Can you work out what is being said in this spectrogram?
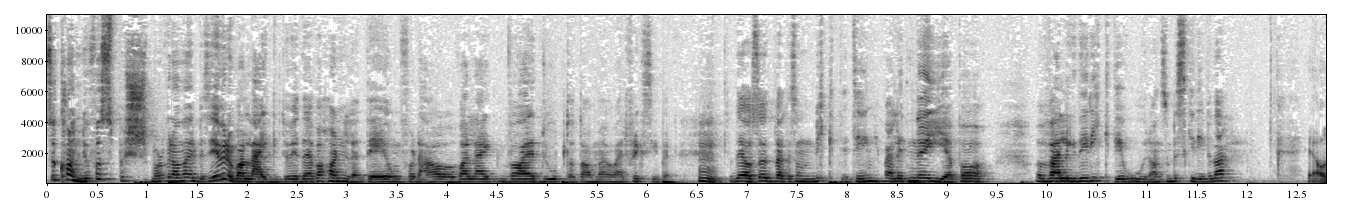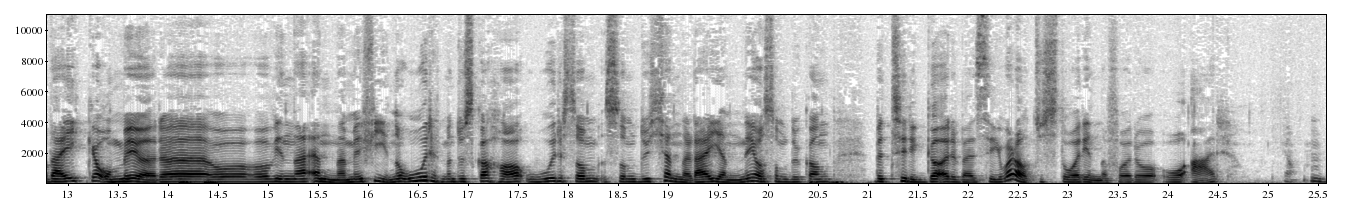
så kan du få spørsmål fra en arbeidsgiver. Hva legger du i det? Hva handler det om for deg? Og hva, legger, hva er du opptatt av med å være fleksibel? Mm. Det er også et veldig sånn viktig ting. Vær litt nøye på å velge de riktige ordene som beskriver deg. Ja, og Det er ikke om å gjøre å, å, vinne NM i fine ord, men du skal ha ord som, som, du kjenner deg igjen i, og som du kan betrygge arbeidsgiver da, at du står inne for og, og er. Ja. Mm.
